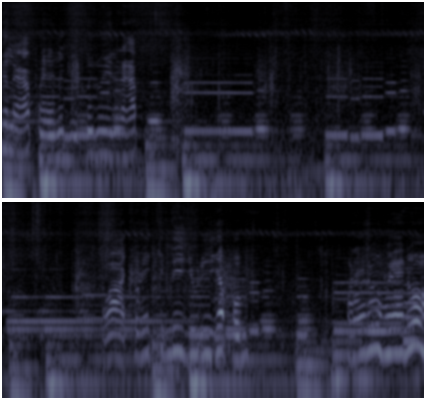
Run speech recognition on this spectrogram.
ขึ้นแล้วครับเพลเริ่มมีตุยนุ้ยแล้วนะครับว่าช่วงนี้กินดีอยู่ดีครับผมมาไหนเนาะเพลเนาะ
